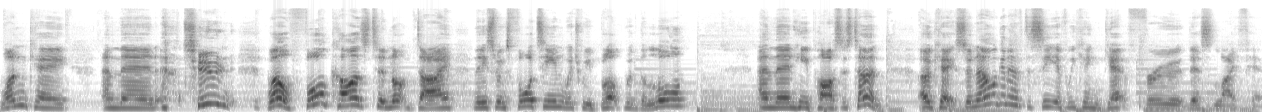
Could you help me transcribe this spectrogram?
1k, and then two, well, four cards to not die. Then he swings 14, which we block with the law. And then he passes turn. Okay, so now we're going to have to see if we can get through this life here.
